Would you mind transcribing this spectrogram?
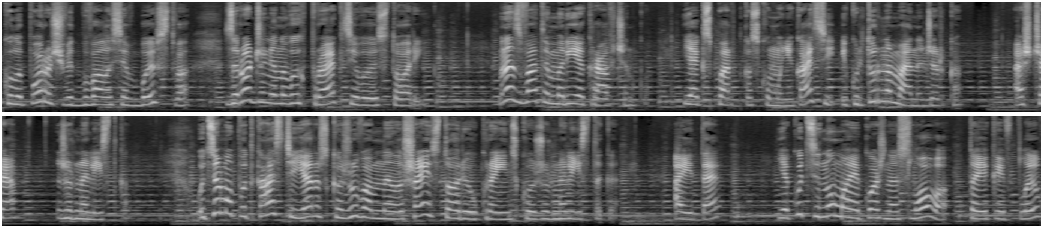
коли поруч відбувалося вбивства, зародження нових проєктів і історій. Мене звати Марія Кравченко, я експертка з комунікацій і культурна менеджерка, а ще журналістка. У цьому подкасті я розкажу вам не лише історію української журналістики, а й те, яку ціну має кожне слово та який вплив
